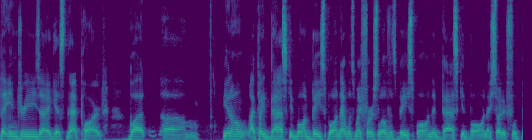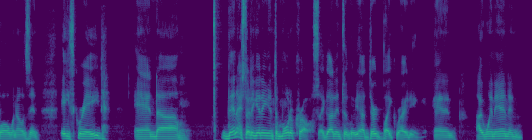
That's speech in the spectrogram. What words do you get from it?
the injuries, I guess that part. But um, you know, I played basketball and baseball, and that was my first love was baseball, and then basketball, and I started football when I was in eighth grade, and um, then I started getting into motocross. I got into yeah, dirt bike riding, and I went in and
